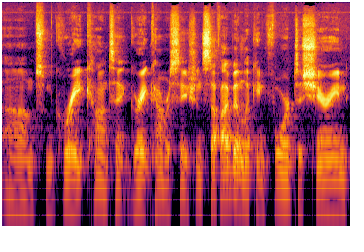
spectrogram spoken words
um, some great content, great conversation stuff I've been looking forward to sharing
